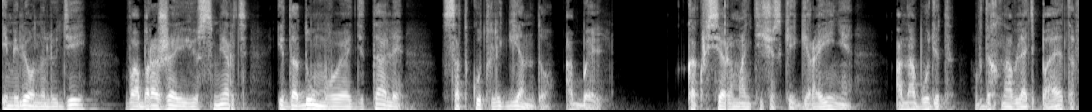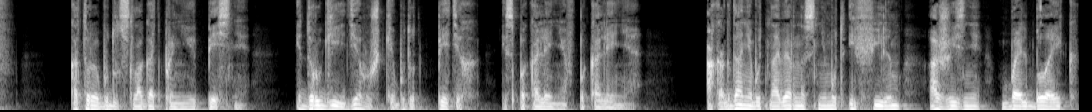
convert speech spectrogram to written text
и миллионы людей, воображая ее смерть и додумывая детали, соткут легенду о Бель. Как все романтические героини, она будет вдохновлять поэтов, которые будут слагать про нее песни, и другие девушки будут петь их из поколения в поколение. А когда-нибудь, наверное, снимут и фильм о жизни Бель Блейк,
